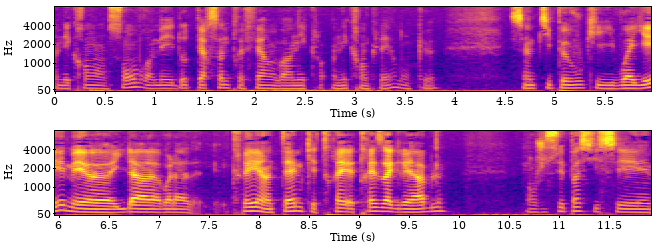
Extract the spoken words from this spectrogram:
un écran sombre, mais d'autres personnes préfèrent avoir un écran, un écran clair. Donc euh, c'est un petit peu vous qui voyez. Mais euh, il a voilà créé un thème qui est très très agréable. Alors je sais pas si c'est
